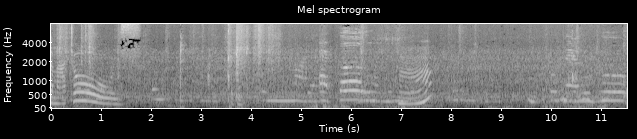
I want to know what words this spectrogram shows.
tomatoes. Okay. Apple, Hmm. mango,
